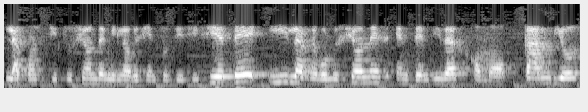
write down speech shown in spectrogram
la Constitución de 1917 y las revoluciones entendidas como cambios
